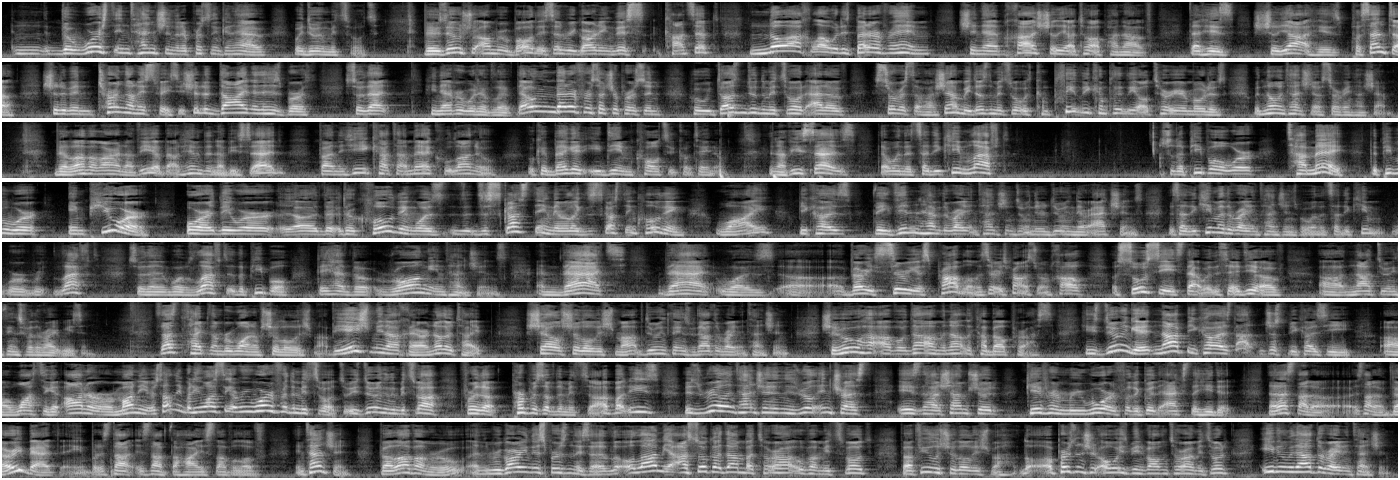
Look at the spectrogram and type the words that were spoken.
the worst intention that a person can have when doing mitzvot. They said regarding this concept, Noach it is better for him that his shilya, his placenta, should have been turned on his face. He should have died at his birth so that he never would have lived. That would have been better for such a person who doesn't do the mitzvot out of service of Hashem, but he does the mitzvot with completely, completely ulterior motives, with no intention of serving Hashem. Ve'lav amar Navi, about him the Navi said, Vanihi katame kulanu, ukebeged idim kol tzidkotenu. The Navi says that when the tzaddikim left, so the people were tameh. The people were impure, or they were uh, the, their clothing was disgusting. They were like disgusting clothing. Why? Because they didn't have the right intentions when they were doing their actions. The tzaddikim had the right intentions, but when the tzaddikim were left, so then what was left of the people, they had the wrong intentions, and that that was uh, a very serious problem, a serious problem. So Ramchal associates that with this idea of uh, not doing things for the right reason. So that's type number one of shelo lishma. V'yesh minacher, another type, shel shelo lishma, of doing things without the right intention. Shehu ha'avoda amanat lekabel paras. He's doing it not because, not just because he uh, wants to get honor or money or something, but he wants to get reward for the mitzvah. So he's doing the mitzvah for the purpose of the mitzvah. But he's, his real intention, his real interest is that Hashem should give him reward for the good acts that he did. Now that's not a it's not a very bad thing, but it's not it's not the highest level of intention. and regarding this person, they said, A person should always be involved in Torah and mitzvot, even without the right intention.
